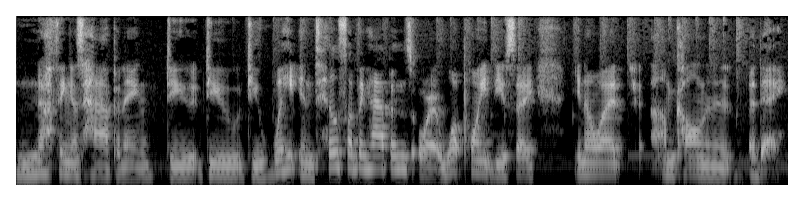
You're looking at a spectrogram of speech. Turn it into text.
Nothing is happening. Do you do you do you wait until something happens, or at what point do you say, you know what, I'm calling it a day?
